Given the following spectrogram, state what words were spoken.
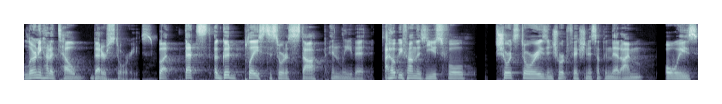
learning how to tell better stories. But that's a good place to sort of stop and leave it. I hope you found this useful. Short stories and short fiction is something that I'm always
